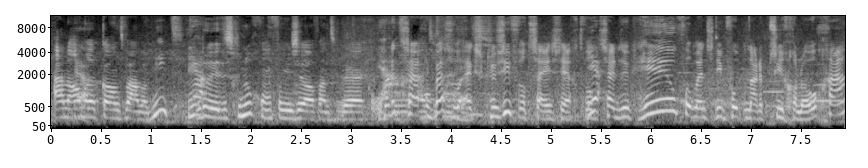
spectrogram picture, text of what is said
aan de Ja. andere kant, waarom ook niet? Ja. bedoel, het is genoeg om voor jezelf aan te werken. Maar dat is eigenlijk best wel exclusief wat zij zegt. Want Ja. er zijn natuurlijk heel veel mensen die bijvoorbeeld naar de psycholoog gaan.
